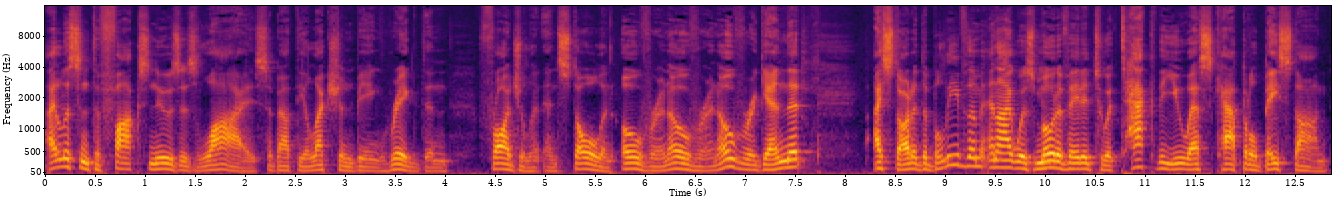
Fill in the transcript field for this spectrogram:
I listened to Fox News' lies about the election being rigged and fraudulent and stolen over and over and over again that I started to believe them and I was motivated to attack the U.S. Capitol based on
